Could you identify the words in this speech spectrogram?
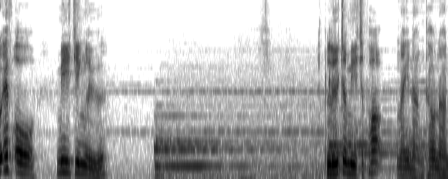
UFO มีจริงหรือ หรือจะมีเฉพาะในหนังเท่านั้น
